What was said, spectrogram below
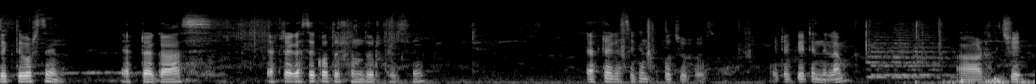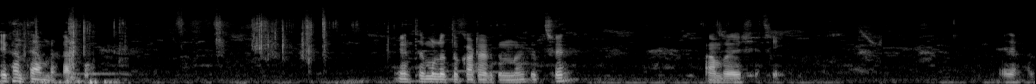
দেখতে পাচ্ছেন একটা গাছ, একটা গাছে কত সুন্দর হয়েছে। একটা গাছে কিন্তু প্রচুর হয়েছে। এটা কেটে নিলাম আর হচ্ছে এখান থেকে আমরা কাটবো। এখান থেকে মূলত কাটার জন্য হচ্ছে আমরা এসেছি। দেখেন,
